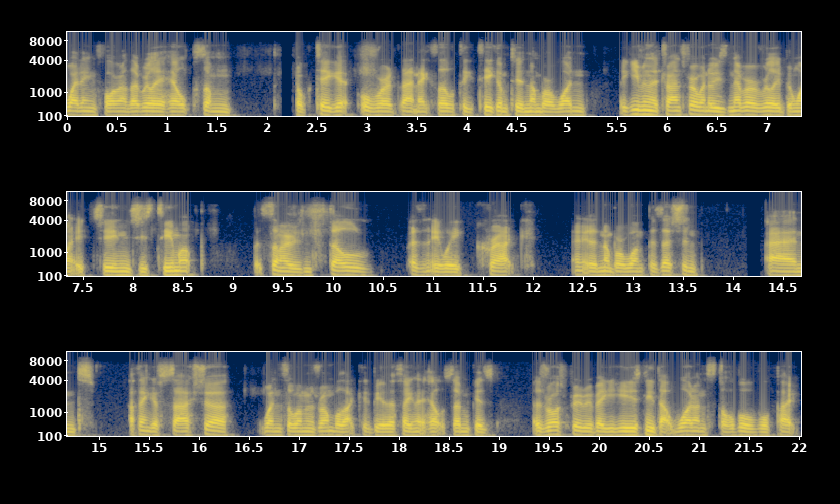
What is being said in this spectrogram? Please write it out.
winning formula that really helps him you know, take it over at that next level to take him to number one. Like even the transfer window, he's never really been wanting to change his team up, but somehow he still isn't able to crack into the number one position. And I think if Sasha wins the women's rumble, that could be the thing that helps him because as Ross with Biggie, you just need that one unstoppable pick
